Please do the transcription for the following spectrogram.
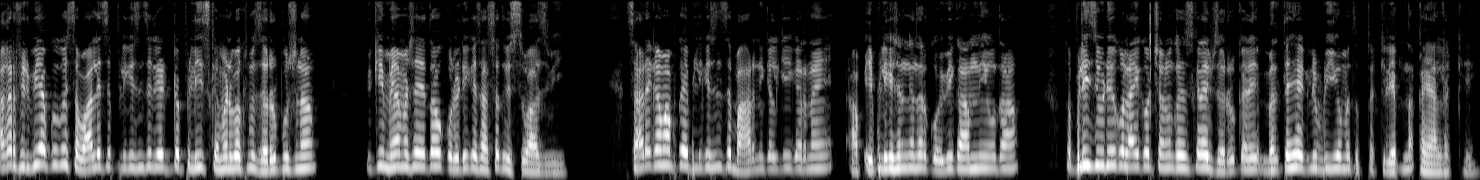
अगर फिर भी आपको कोई सवाल इस एप्लीकेशन से रिलेटेड तो प्लीज़ कमेंट बॉक्स में ज़रूर पूछना, क्योंकि मैं हमेशा देता हूँ क्वालिटी के साथ साथ विश्वास भी। सारे काम आपको एप्लीकेशन से बाहर निकल के ही करना है। आप एप्लीकेशन के अंदर कोई भी काम नहीं होता। तो प्लीज़ वीडियो को लाइक और चैनल को सब्सक्राइब ज़रूर करें। मिलते हैं अगली वीडियो में, तब तक के लिए अपना ख्याल रखें।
